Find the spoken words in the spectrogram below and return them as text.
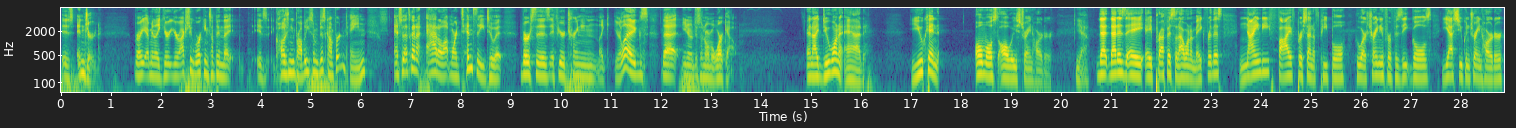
is injured, right? I mean, like you're you're actually working something that is causing you probably some discomfort and pain, and so that's going to add a lot more intensity to it versus if you're training like your legs that you know just a normal workout. And I do want to add, you can almost always train harder. Yeah. That that is a a preface that I want to make for this. 95% of people who are training for physique goals, yes, you can train harder.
